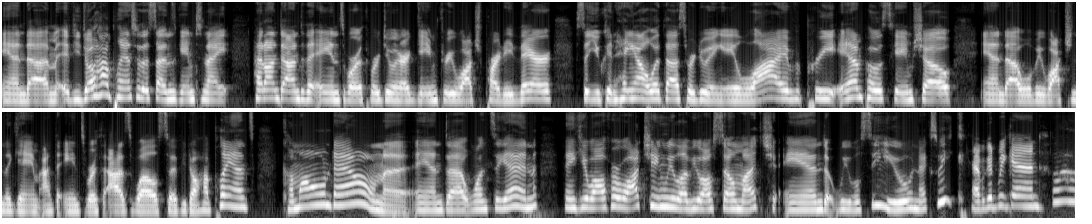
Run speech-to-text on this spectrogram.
And um, if you don't have plans for the Suns game tonight, head on down to the Ainsworth. We're doing our game three watch party there. So you can hang out with us. We're doing a live pre and post game show, and uh, we'll be watching the game at the Ainsworth as well. So if you don't have plans, come on down. And uh, once again, thank you all for watching. We love you all so much, and we will see you next week. Have a good weekend. Bye.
